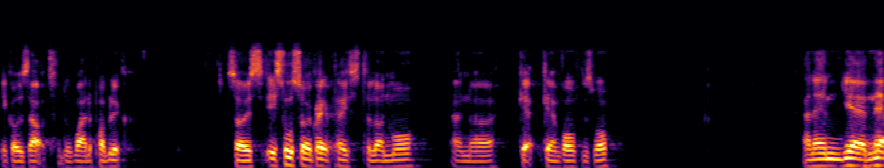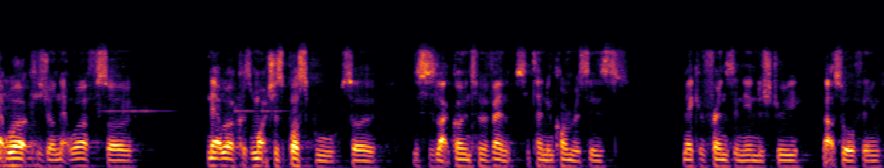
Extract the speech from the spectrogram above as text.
it goes out to the wider public. So it's it's also a great place to learn more and uh, get get involved as well. And then yeah, network is your net worth. So network as much as possible. So this is like going to events, attending conferences, making friends in the industry, that sort of thing.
